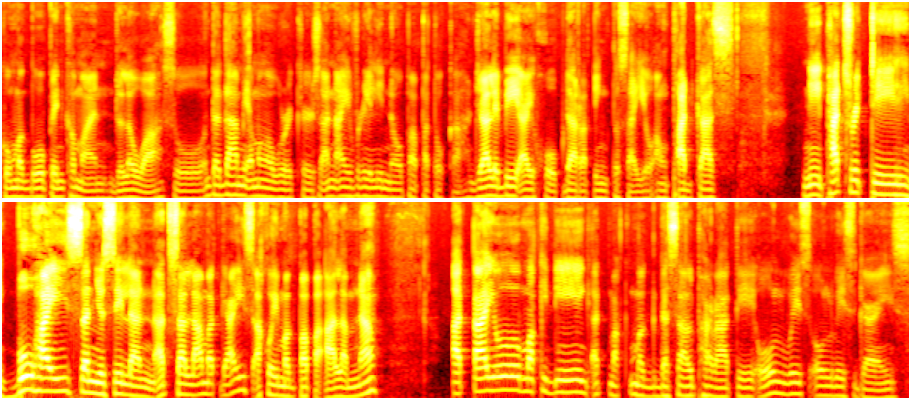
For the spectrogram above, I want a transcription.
Kung mag-open ka man, dalawa, so dadami ang mga workers and I really know papatok ka. Jollibee, I hope darating to sa iyo ang podcast ni Patrick T. Buhay sa New Zealand. At salamat guys, ako'y magpapaalam na. At tayo makinig at mag- magdasal parati. Always, always guys.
